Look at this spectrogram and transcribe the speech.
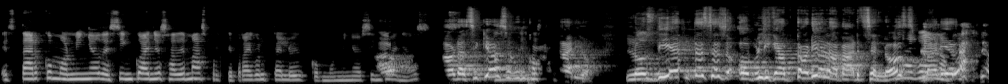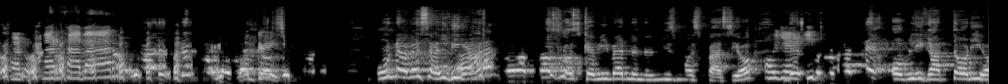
estar como niño de cinco años además, porque traigo el pelo como un niño de cinco años. Ahora sí quiero hacer un comentario. Los dientes es obligatorio lavárselos. No, bueno. Mariela. Por, por favor, Ok. Una vez al día, Ahora- todos los que viven en el mismo espacio, oye, y obligatorio.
